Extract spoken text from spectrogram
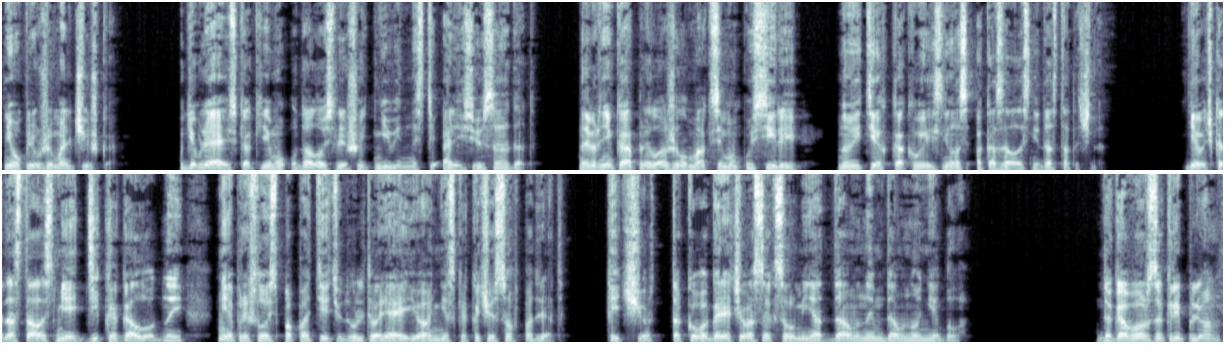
неуклюжий мальчишка. Удивляюсь, как ему удалось лишить невинности Алисию Саадат. Наверняка приложил максимум усилий, но и тех, как выяснилось, оказалось недостаточно. Девочка досталась мне дико голодной. Мне пришлось попотеть, удовлетворяя ее несколько часов подряд. И черт, такого горячего секса у меня давным-давно не было. «Договор закреплен»,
